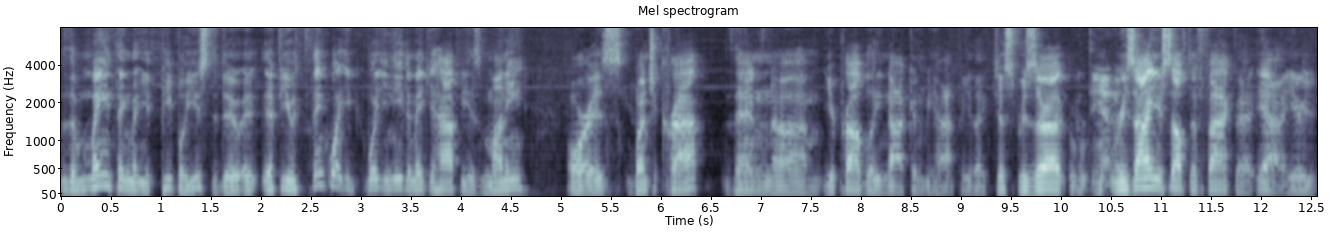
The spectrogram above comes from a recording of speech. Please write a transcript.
the main thing that you, people used to do, if you think what you what you need to make you happy is money or is a bunch of crap, then um, you're probably not going to be happy. Like just reserve, resign yourself to the fact that yeah, you're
